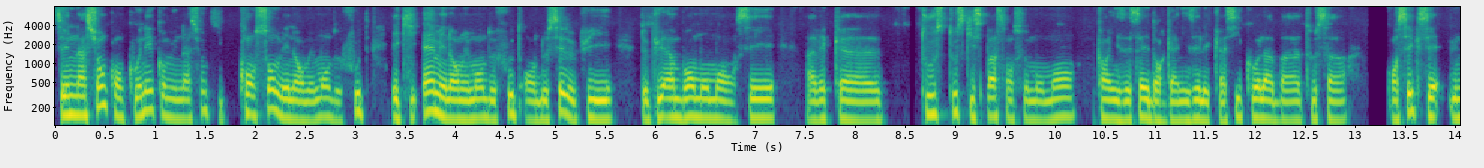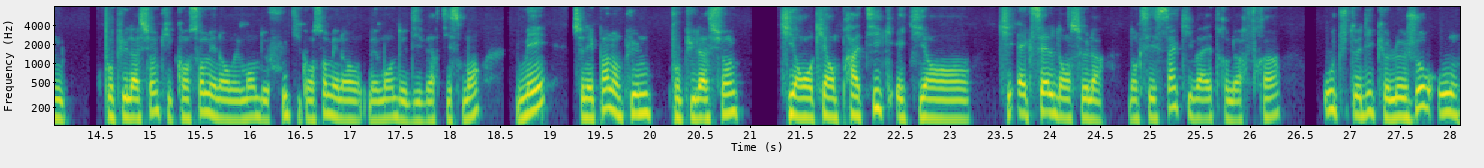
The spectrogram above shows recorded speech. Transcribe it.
C'est une nation qu'on connaît comme une nation qui consomme énormément de foot et qui aime énormément de foot. On le sait depuis, depuis un bon moment. C'est avec euh, tout, tout ce qui se passe en ce moment, quand ils essayent d'organiser les classicos là-bas, tout ça. On sait que c'est une population qui consomme énormément de foot, qui consomme énormément de divertissement, mais ce n'est pas non plus une population qui en, en pratique et qui, excelle dans cela. Donc c'est ça qui va être leur frein, où tu te dis que le jour où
